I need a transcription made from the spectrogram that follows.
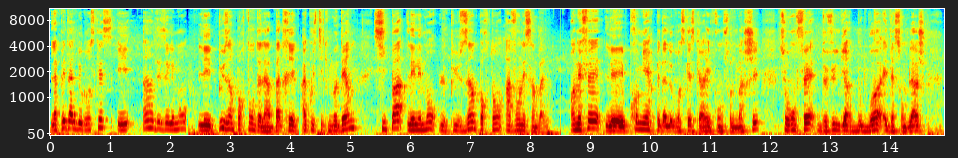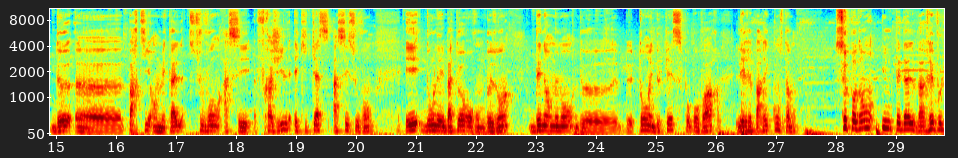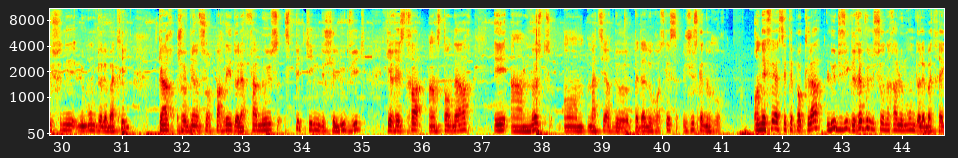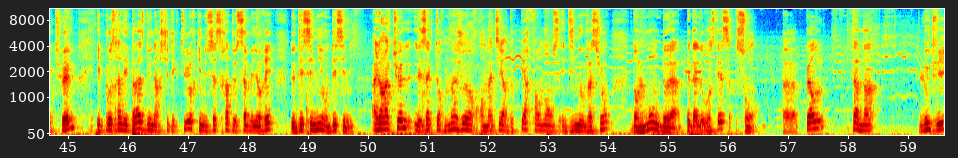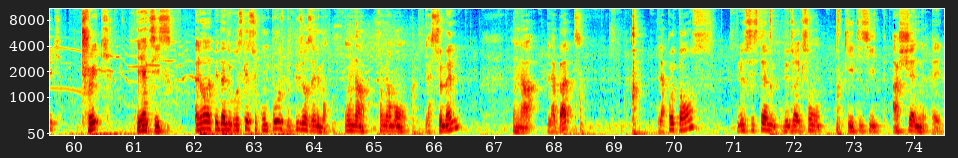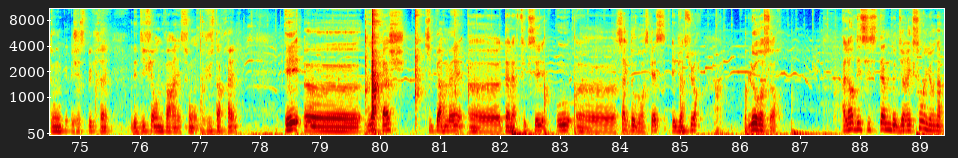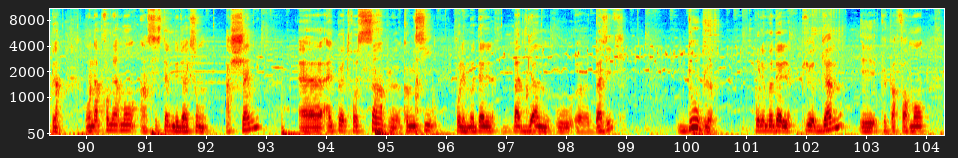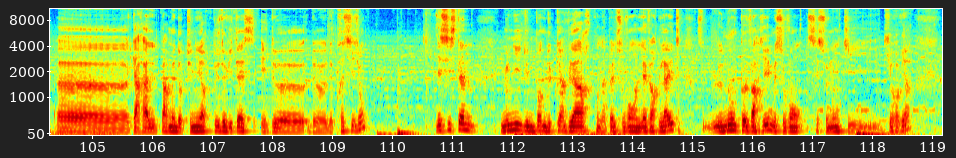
La pédale de grosse caisse est un des éléments les plus importants de la batterie acoustique moderne, si pas l'élément le plus important avant les cymbales. En effet, les premières pédales de grosse caisse qui arriveront sur le marché seront faites de vulgaires bouts de bois et d'assemblage de euh, parties en métal souvent assez fragiles et qui cassent assez souvent et dont les batteurs auront besoin d'énormément de temps et de pièces pour pouvoir les réparer constamment. Cependant, une pédale va révolutionner le monde de la batterie, car je veux bien sûr parler de la fameuse Speed King de chez Ludwig, qui restera un standard et un must en matière de pédale de grosse caisse jusqu'à nos jours. En effet, à cette époque-là, Ludwig révolutionnera le monde de la batterie actuelle et posera les bases d'une architecture qui ne cessera de s'améliorer de décennie en décennie. À l'heure actuelle, les acteurs majeurs en matière de performance et d'innovation dans le monde de la pédale de grosse caisse sont euh, Pearl, Tama, Ludwig, Trick et Axis. Alors la pédale de grosse caisse se compose de plusieurs éléments. On a premièrement la semelle, on a la batte, la potence, le système de direction qui est ici à chaîne et donc j'expliquerai les différentes variations juste après. Et euh, la tâche qui permet euh, d'aller fixer au euh, sac de grosse caisse et bien sûr le ressort. Alors des systèmes de direction, il y en a plein. On a premièrement un système de direction à chaîne. Euh, elle peut être simple, comme ici, pour les modèles bas de gamme ou euh, basiques. Double pour les modèles plus haut de gamme et plus performants, euh, car elle permet d'obtenir plus de vitesse et de, de précision. Les systèmes muni d'une bande de Kevlar qu'on appelle souvent l'Everglide. Le nom peut varier, mais souvent c'est ce nom qui, revient,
